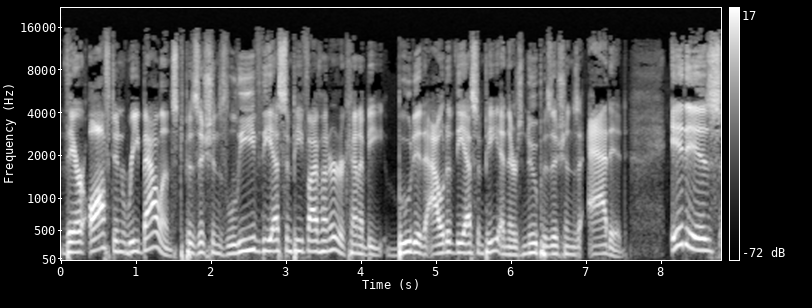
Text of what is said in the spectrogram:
they're often rebalanced. Positions leave the S&P 500 or kind of be booted out of the S&P and there's new positions added. It is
